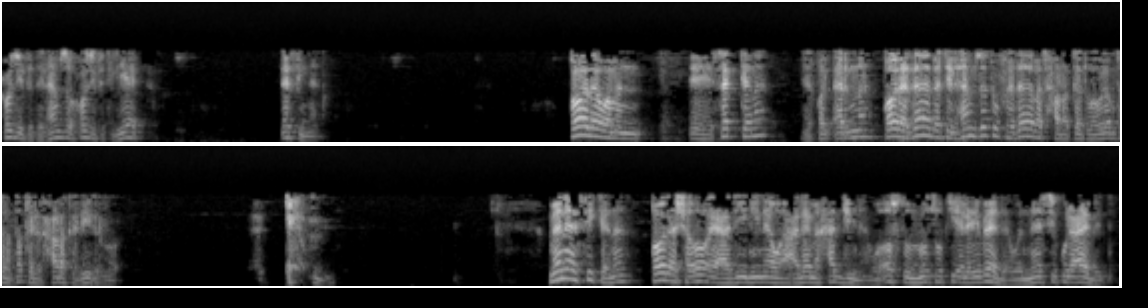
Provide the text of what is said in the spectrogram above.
حذفت الهمزة وحذفت الياء. أفنة قال ومن آه، سكن قال أرنى قال ذابت الهمزة فذابت حركتها ولم تنتقل الحركة للراء. مناسكنا قال شرائع ديننا وأعلام حجنا. وأصل النسك العبادة والناسك العابد.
